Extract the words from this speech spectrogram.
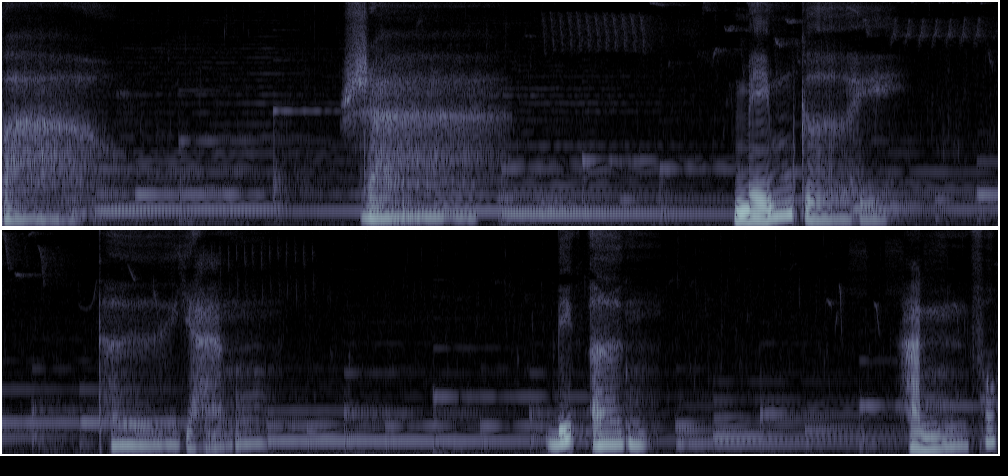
Vào ra. Mỉm cười thư giãn. Biết ơn hạnh phúc.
